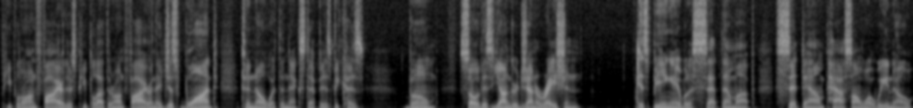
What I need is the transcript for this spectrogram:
People are on fire. There's people out there on fire and they just want to know what the next step is because boom. So this younger generation it's being able to set them up, sit down, pass on what we know,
